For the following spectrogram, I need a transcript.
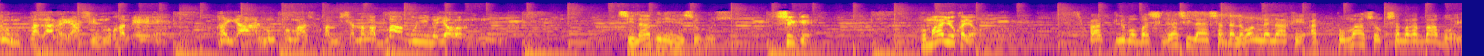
Kung palalayasin mo kami, hayaan mong pumasok kami sa mga baboy na yon. Sinabi ni Jesus, Sige, humayo kayo. at lumabas nga sila sa dalawang lalaki at pumasok sa mga baboy.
